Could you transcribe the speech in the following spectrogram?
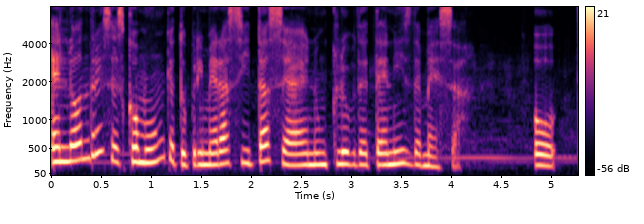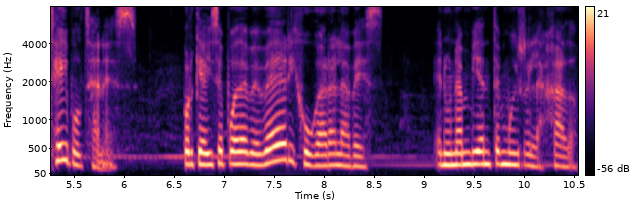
En Londres es común que tu primera cita sea en un club de tenis de mesa o table tennis, porque ahí se puede beber y jugar a la vez, en un ambiente muy relajado.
